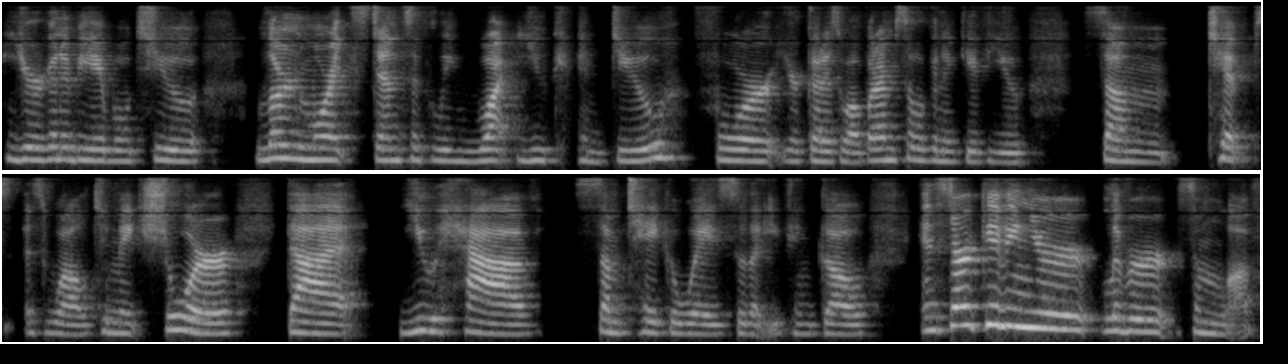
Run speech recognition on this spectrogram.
you're going to be able to learn more extensively what you can do for your gut as well. But I'm still going to give you some tips as well to make sure that you have some takeaways so that you can go and start giving your liver some love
